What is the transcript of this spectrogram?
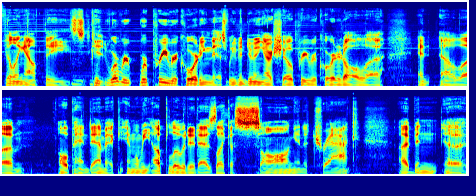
filling out the, cause we're, we're pre recording this. We've been doing our show pre recorded all, uh, and all, um, all pandemic. And when we upload it as like a song and a track, I've been uh,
